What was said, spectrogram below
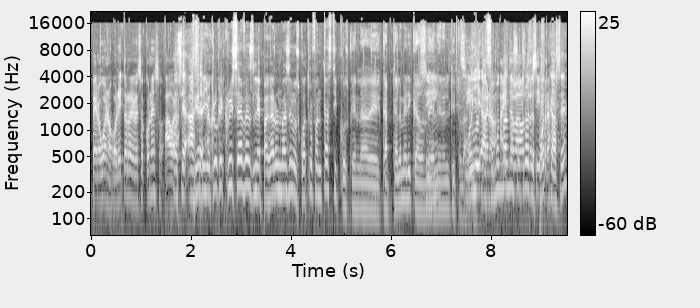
Pero bueno, ahorita regresó con eso. Ahora. O sea, hace- Fíjate, yo creo que Chris Evans le pagaron más en los Cuatro Fantásticos que en la de Capitán América, donde Sí. él era el titular. Sí. Oye, bueno, hacemos ahí más nosotros otra de cifra. podcast, ¿eh?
